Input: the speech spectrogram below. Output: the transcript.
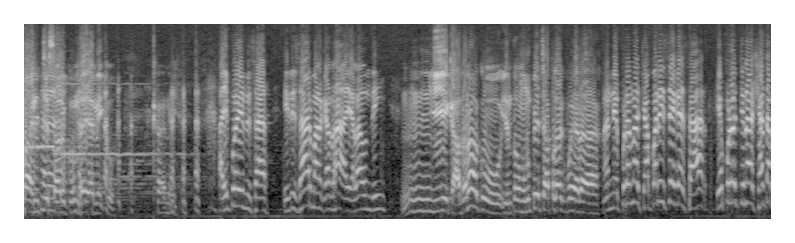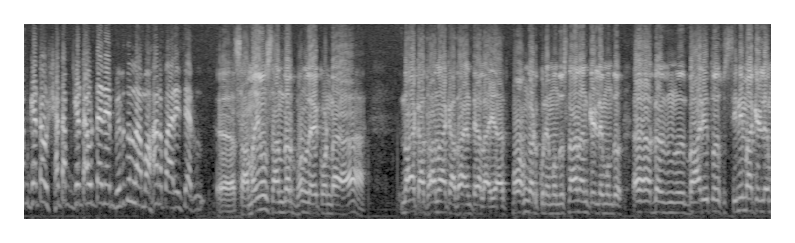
మంచి సరుకుందయ్యా నీకు. కానీ అయిపోయింది సార్. ఇది సార్ మన కథ. ఎలా ఉంది? ఈ కథ నాకు ఇంత మునిపే చెప్పలేకపోయారా? నన్ను ఎప్పుడన్నా చెప్పనిస్తే కదా సార్. ఎప్పుడొచ్చినా shut up get out shut up get out అనే బిరుదులు నా మొహాన పారేశారు. సమయం సందర్భం లేకుండా నా కథ నా కథ అంటే అలా అయ్యా. మొహం కడుకునే ముందు స్నానానికి వెళ్ళే ముందు ఆ, భార్యతో సినిమాకి వెళ్ళే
